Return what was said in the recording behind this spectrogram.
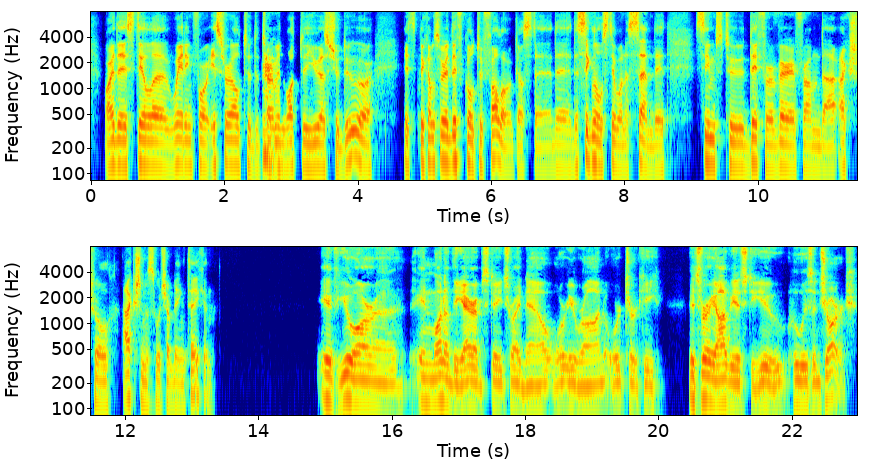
are they still uh, waiting for Israel to determine what the U.S. should do, or it becomes very difficult to follow because the the, the signals they want to send it seems to differ very from the actual actions which are being taken. If you are uh, in one of the Arab states right now, or Iran, or Turkey, it's very obvious to you who is in charge.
